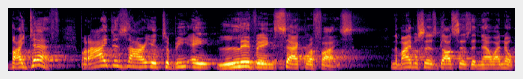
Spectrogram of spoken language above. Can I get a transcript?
by death, but I desire it to be a living sacrifice. And the Bible says, God says that now I know.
